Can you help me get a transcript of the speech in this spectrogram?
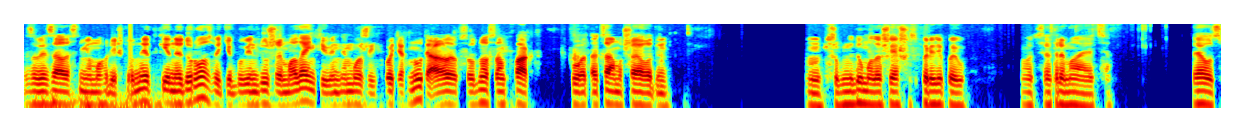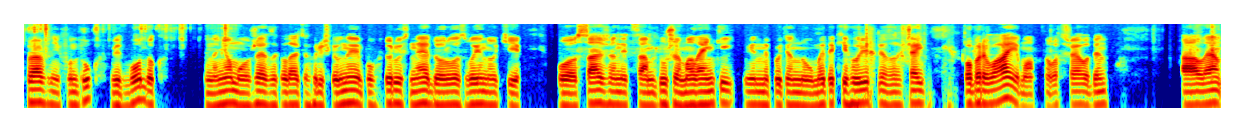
зав'язали з ньому горішки. Вони такі недорозвиті, бо він дуже маленький, він не може їх потягнути, але все одно сам факт. О, так само ще один. Щоб не думали, що я щось приліпив. Оце тримається. Це от справжній фундук від водок, на ньому вже закладаються горішки. Вони, повторюсь, недорозвинуті, бо саджанець сам дуже маленький, він не потягнув. Ми такі горішки зазвичай обриваємо. Ось ще один. Але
